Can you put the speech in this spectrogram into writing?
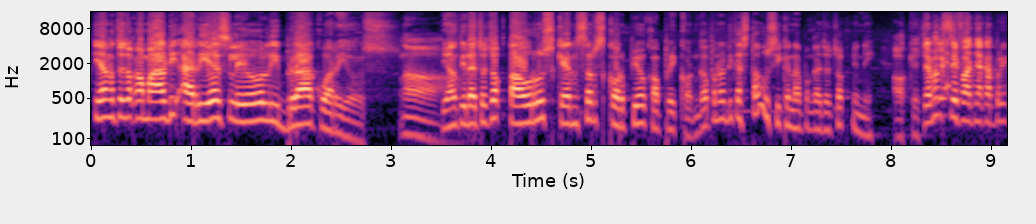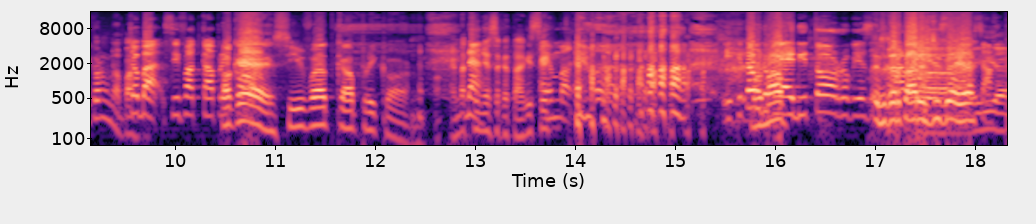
yang cocok sama Aldi Aries, Leo, Libra, Aquarius. Nah, Yang tidak cocok Taurus, Cancer, Scorpio, Capricorn. Gak pernah dikasih tahu sih kenapa nggak cocoknya nih. oke. Cuman Iya. sifatnya Capricorn kenapa? Coba sifat Capricorn. Oke, sifat Capricorn. Enak Nah, punya sekretaris sih. Emang, emang. Ih, kita Mohon udah maaf. punya editor, udah punya Sekretaris juga ya. Iya, iya.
